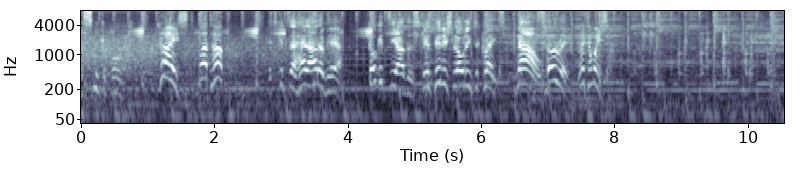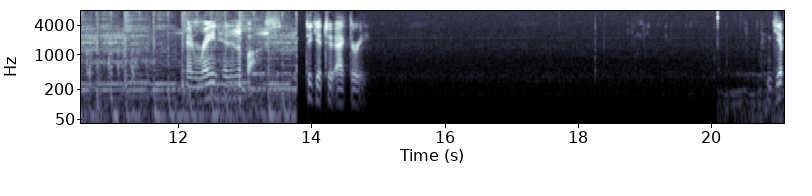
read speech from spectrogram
To sneak aboard. Christ, what happened? Let's get the hell out of here. Go get the others. We'll finish loading the crates. Now, hurry. Right away, sir. And Rayne hid in a box to get to Act 3. Yep.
